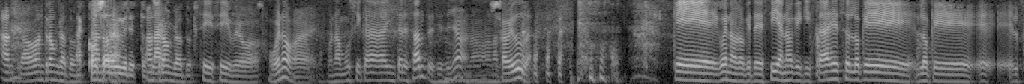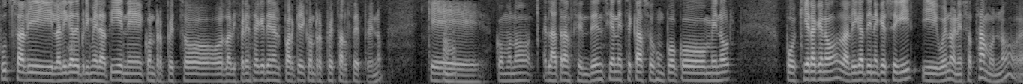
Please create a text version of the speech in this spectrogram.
ha, entrado, ha entrado un gato. Las cosas del directo. Ha entrado un gato. Sí, sí, pero bueno, eh, una música interesante, sí señor, no, no cabe duda. que bueno lo que te decía no que quizás eso es lo que lo que eh, el futsal y la liga de primera tiene con respecto la diferencia que tiene el parque con respecto al césped no que como no la trascendencia en este caso es un poco menor, pues quiera que no, la liga tiene que seguir y bueno, en eso estamos, ¿no? Eh,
